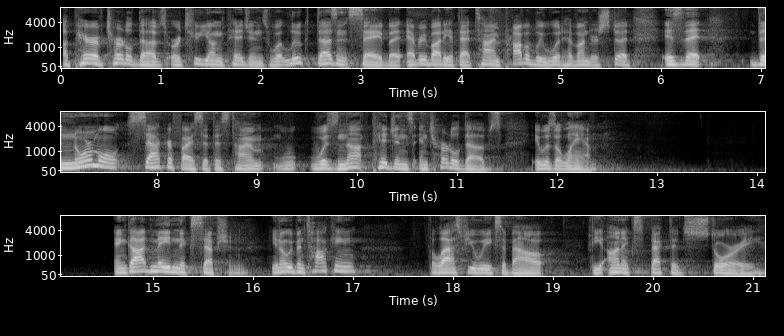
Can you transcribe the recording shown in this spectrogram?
a pair of turtle doves or two young pigeons, what Luke doesn't say, but everybody at that time probably would have understood, is that the normal sacrifice at this time w- was not pigeons and turtle doves, it was a lamb. And God made an exception. You know, we've been talking the last few weeks about the unexpected story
